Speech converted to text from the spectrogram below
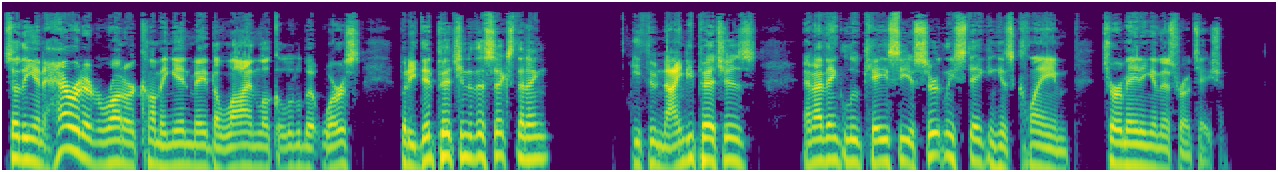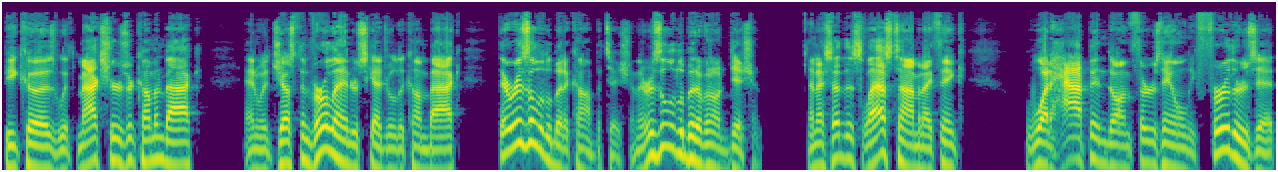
So the inherited runner coming in made the line look a little bit worse, but he did pitch into the sixth inning. He threw 90 pitches, and I think Lucchesi is certainly staking his claim to remaining in this rotation because with Max Scherzer coming back and with Justin Verlander scheduled to come back, there is a little bit of competition. There is a little bit of an audition. And I said this last time, and I think what happened on Thursday only furthers it.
